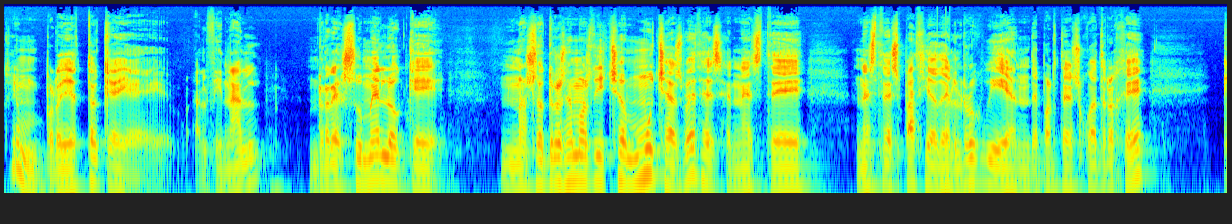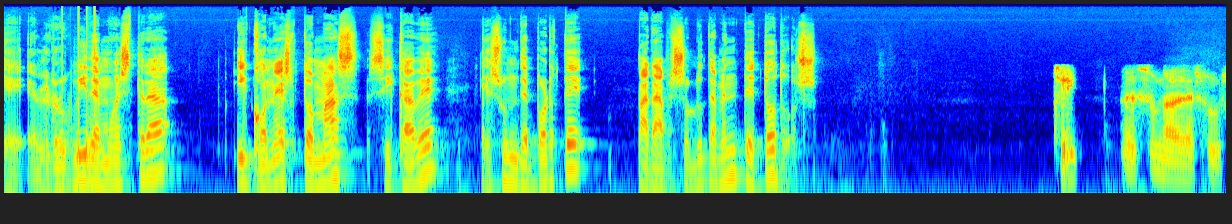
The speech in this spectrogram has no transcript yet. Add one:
Sí, un proyecto que al final resume lo que nosotros hemos dicho muchas veces en este, en este espacio del rugby en Deportes 4G, que el rugby demuestra, y con esto más si cabe, que es un deporte para absolutamente todos. Sí, es una de sus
